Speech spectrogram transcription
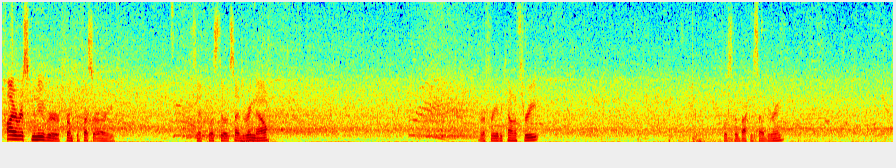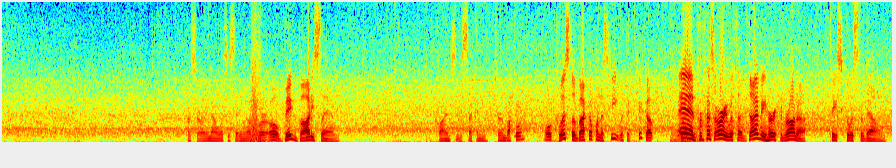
High risk maneuver from Professor Ari. Got Kalisto outside the ring now. Referee at a count of three. Kalisto back inside the ring. Professor Ari now, what's he setting up for? Oh, big body slam. Climbs to the second turnbuckle. Oh, Kalisto back up on his feet with a kick up. And Professor Ari with a diving Hurricanrana takes Kalisto down.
